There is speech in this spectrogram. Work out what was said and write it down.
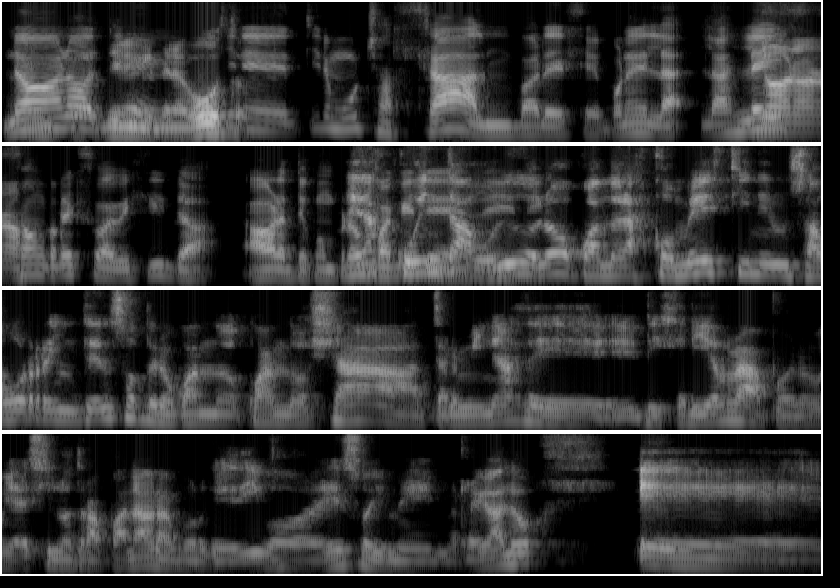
No, Tiene no, que tiene, tener gusto. tiene, tiene mucha sal, me parece. Poner la- las leyes no, no. son re suavecitas. Ahora te compré ¿Te un das paquete. cuenta, de- boludo? de- No, cuando las comes tienen un sabor re intenso, pero cuando, cuando ya terminás de digerirla, pues no voy a decir otra palabra porque digo eso y me, me regalo. eh,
